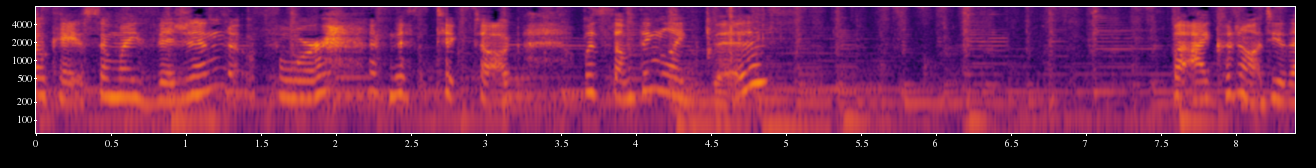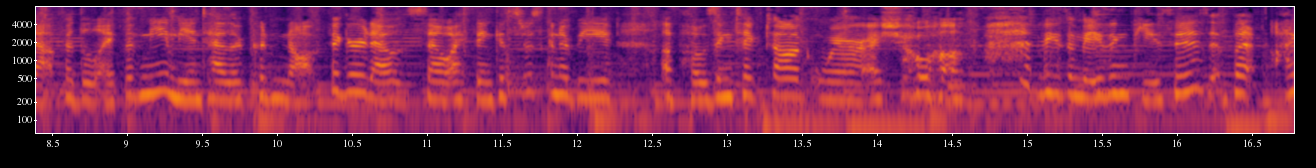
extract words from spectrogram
Okay, so my vision for this TikTok was something like this. But I could not do that for the life of me. Me and Tyler could not figure it out. So I think it's just gonna be a posing TikTok where I show off these amazing pieces. But I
